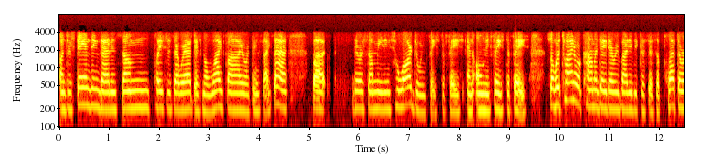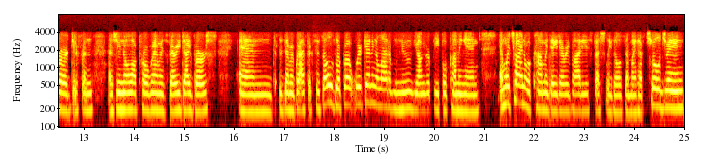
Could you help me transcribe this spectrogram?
understanding that in some places that we're at there's no wi-fi or things like that but there are some meetings who are doing face to face and only face to face so we're trying to accommodate everybody because there's a plethora of different as you know our program is very diverse and the demographics is older, but we're getting a lot of new, younger people coming in, and we're trying to accommodate everybody, especially those that might have children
